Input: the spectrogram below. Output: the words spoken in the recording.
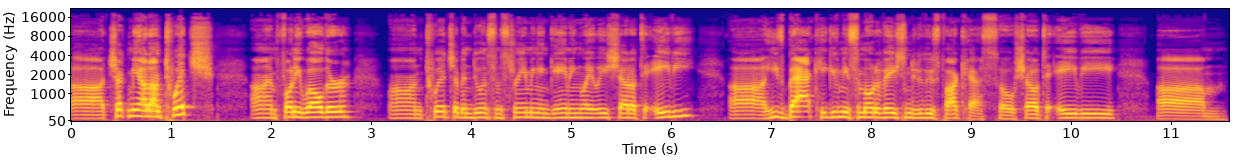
Uh, check me out on Twitch. I'm Funny Welder on Twitch. I've been doing some streaming and gaming lately. Shout out to Avi. Uh, he's back. He gives me some motivation to do this podcast. So shout out to Av. Um,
